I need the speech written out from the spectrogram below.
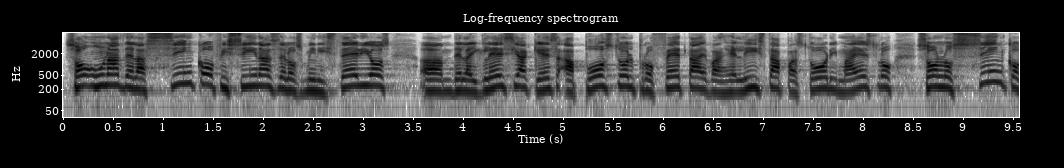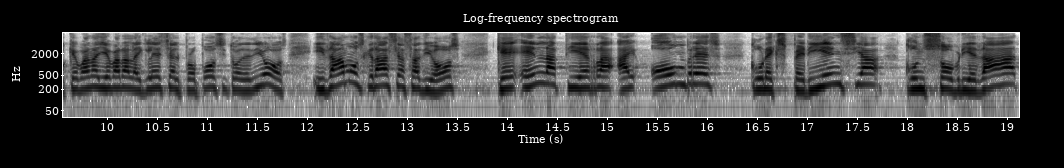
Son una de las cinco oficinas de los ministerios um, de la iglesia, que es apóstol, profeta, evangelista, pastor y maestro. Son los cinco que van a llevar a la iglesia el propósito de Dios. Y damos gracias a Dios que en la tierra hay hombres con experiencia, con sobriedad,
